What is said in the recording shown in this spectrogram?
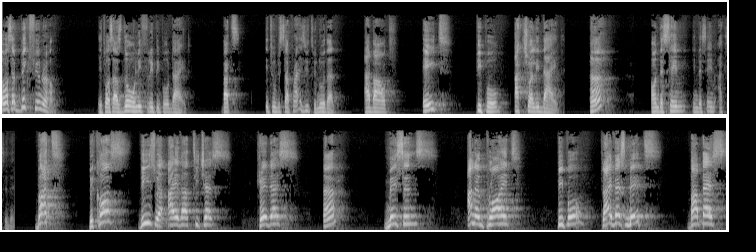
There was a big funeral. It was as though only three people died. But it will surprise you to know that about eight people actually died. Huh? On the same in the same accident. But because these were either teachers, traders, huh? masons, unemployed people, drivers' mates, barbers,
